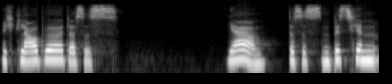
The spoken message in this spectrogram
Ich glaube, dass es, ja, das ist ein bisschen,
